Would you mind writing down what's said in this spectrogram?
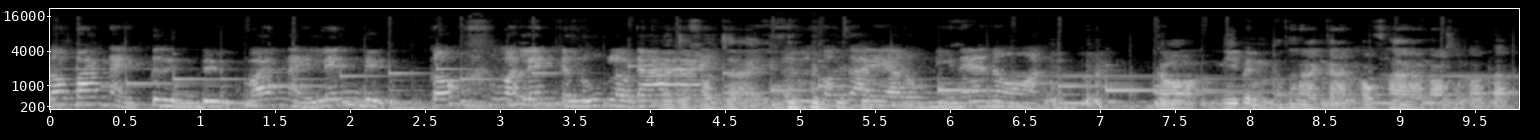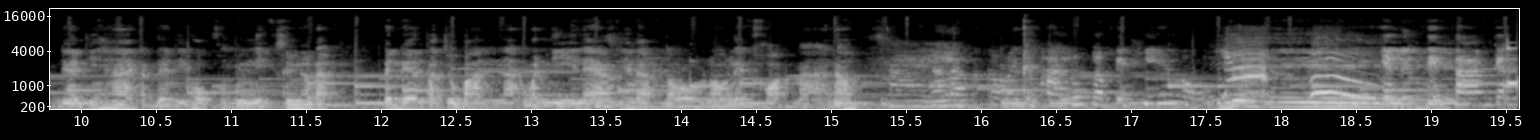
ก็บ้านไหนตื่นดึกบ้านไหนเล่นดึก ก็มาเล่นกับลูกเราได้น่าจะเข้าใจ เออเข้าใจอารมณ์นี้แน่นอน ก็นี่เป็นพัฒนาการคร่าวๆเนาะสำหรับแบบเดือนที่ 5 กับเดือนที่ 6 ของยูนิคซึ่งก็แบบเป็นเดือนปัจจุบันนะวันนี้แล้วที่แบบเราเราเลคคอร์ดมาเนาะใช่แล้วเราก็กำลังจะพาลูกเราไปเที่ยว เย้ อย่าลืมติดตามกันนะ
